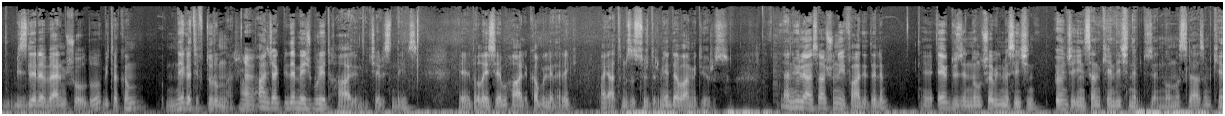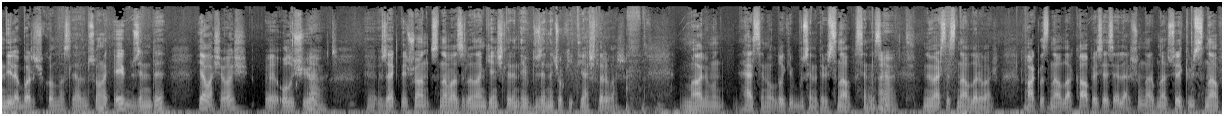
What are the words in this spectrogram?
bizlere vermiş olduğu bir takım negatif durumlar. Evet. Ancak bir de mecburiyet halinin içerisindeyiz. E, dolayısıyla bu hali kabullenerek hayatımızı sürdürmeye devam ediyoruz. Yani hülasa şunu ifade edelim. E, ev düzeninin oluşabilmesi için önce insanın kendi içinde bir düzenin olması lazım. Kendiyle barışık olması lazım. Sonra ev düzeninde yavaş yavaş e, oluşuyor. Evet. E, özellikle şu an sınava hazırlanan gençlerin ev düzenine çok ihtiyaçları var. Malumun her sene olduğu gibi bu sene de bir sınav senesi. Evet. Üniversite sınavları var. Farklı sınavlar, KPSS'ler, şunlar bunlar sürekli bir sınav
